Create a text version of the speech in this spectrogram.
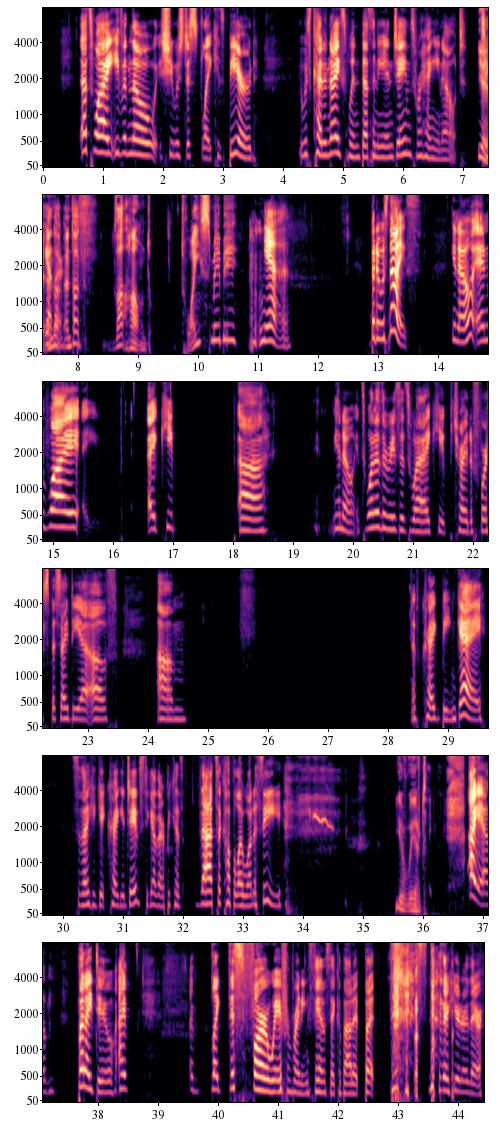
That's why even though she was just like his beard, it was kind of nice when Bethany and James were hanging out Yeah, and together. that, and that that happened twice, maybe. yeah. But it was nice, you know, and why I keep, uh, you know, it's one of the reasons why I keep trying to force this idea of, um, of Craig being gay so that I could get Craig and James together because that's a couple I want to see. You're weird. I am, but I do. I, I'm like this far away from writing fanfic about it, but that's neither here nor there.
